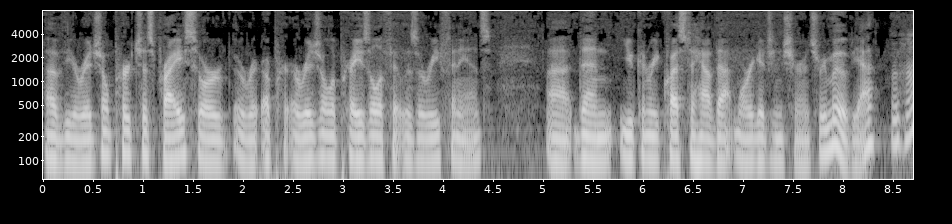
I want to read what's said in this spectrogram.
of the original purchase price or or- or- original appraisal if it was a refinance, uh, then you can request to have that mortgage insurance removed. Yeah? Mm-hmm.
